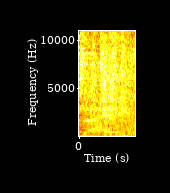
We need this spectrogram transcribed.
slain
